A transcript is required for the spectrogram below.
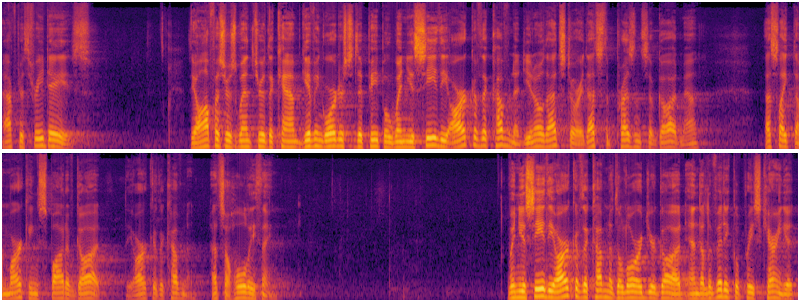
after three days, the officers went through the camp giving orders to the people. When you see the Ark of the Covenant, you know that story. That's the presence of God, man. That's like the marking spot of God, the Ark of the Covenant. That's a holy thing. When you see the Ark of the Covenant of the Lord your God and the Levitical priest carrying it,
